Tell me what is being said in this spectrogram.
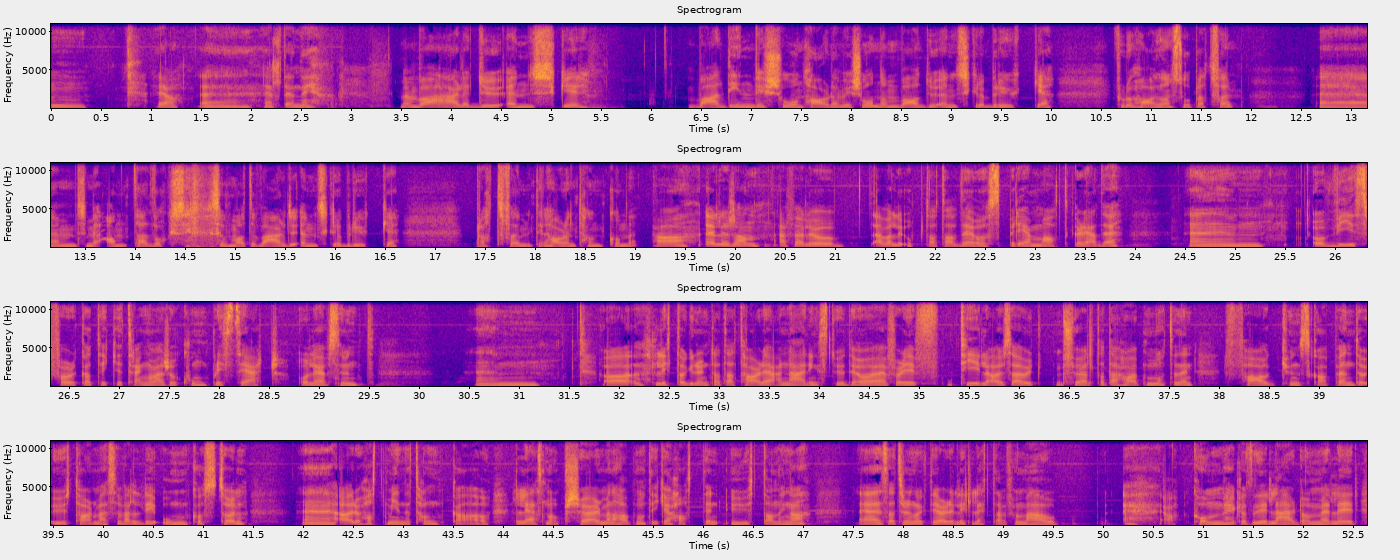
Mm. Ja, eh, helt enig. Men hva er det du ønsker Hva er din visjon? Har du en visjon om hva du ønsker å bruke? For du har jo en stor plattform eh, som jeg antar vokser. Så på en måte, hva er det du ønsker å bruke plattformen til? Har du en tanke om det? Ja, eller sånn Jeg føler jo jeg er veldig opptatt av det å spre matglede. Um, og vise folk at det ikke trenger å være så komplisert å leve sunt. Um, og litt av grunnen til at jeg tar det ernæringsstudiet, og fordi tidligere så har jeg jo ikke følt at jeg har på en måte den fagkunnskapen til å uttale meg så veldig om kosthold. Uh, jeg har jo hatt mine tanker og lest meg opp sjøl, men jeg har på en måte ikke hatt den utdanninga. Uh, så jeg tror nok det gjør det litt lettere for meg å Eh, ja, komme med hva si, lærdom eller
